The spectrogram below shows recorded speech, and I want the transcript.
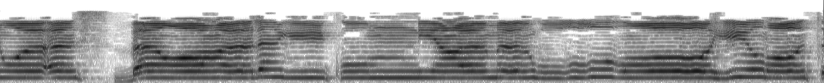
وأسبغ عليكم نعمه ظاهرة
